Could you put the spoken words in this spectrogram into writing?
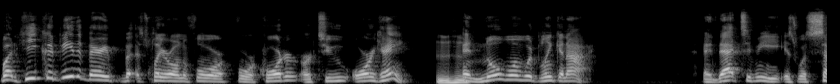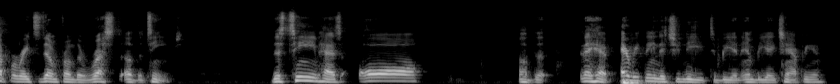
But he could be the very best player on the floor for a quarter or two or a game, hmm and no one would blink an eye. And that to me is what separates them from the rest of the teams. This team has all of the, they have everything that you need to be an NBA champion.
